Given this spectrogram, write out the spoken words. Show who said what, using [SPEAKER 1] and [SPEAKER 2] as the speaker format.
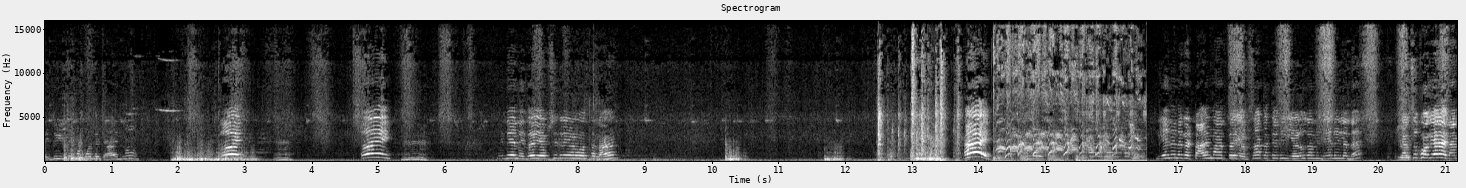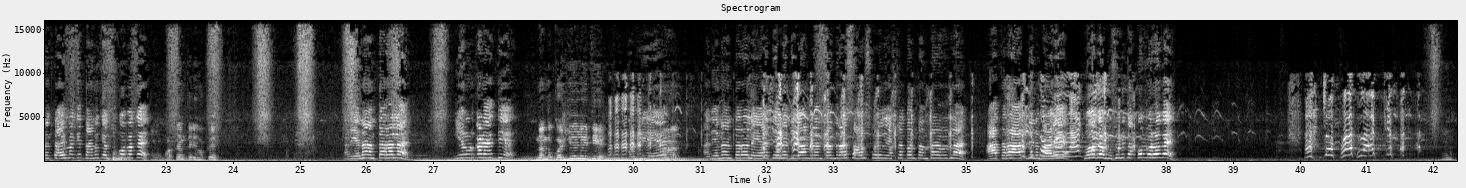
[SPEAKER 1] ಇದು ಇಲ್ಲೇ ಮಾಡ್ಕೊಂಡೈತೆ ಇನ್ನು ಓಯ್ ಓಯ್ ಇದೇನಿದೆ ಏಯ್! ಏನಿಲ್ಲ ಟೈಮ್ ಆತ ಎಬ್ಸಾಕತ್ತೇನಿ ಹೇಳುದನ್ನೋದು ಏನಿಲ್ಲನ ಕೆಲ್ಸಕ್ಕೆ ಹೋಗ್ಯಾರ ನನಗೆ ಟೈಮ್ ಆಕೈತ್ ನಾನು ಕೆಲ್ಸಕ್ಕೆ ಹೋಗ್ಬೇಕ
[SPEAKER 2] ಕಡಿ ಹೊಕ್ಕ
[SPEAKER 1] ಅದೇನೋ ಅಂತಾರಲ್ಲ, ಏನ್ ಹುಡ್ಕಾಡ ಐತಿ
[SPEAKER 2] ನಂದು ಕೊಡ್ಲಿ? ಎಲ್ಲ ಐತಿ.
[SPEAKER 1] ಅದೇನೋ ಅಂತಾರಲ್ಲ ಯಾತೇನ ದಿಗಾಂಬ್ರ ಅಂತಂದ್ರ ಸಾವ್ಸ್ಕೊಳ್ಳೋದು ಎಷ್ಟೊತ್ತಂತ ಅಂತಾರಲ್ಲ. ಆ ತರ ಆತ್ ನಿನ್ ಬಾಳೆ. ಹೋಗ ಮುಸುಳಿ ತಕೊಂಡ್ ಬರೋಗ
